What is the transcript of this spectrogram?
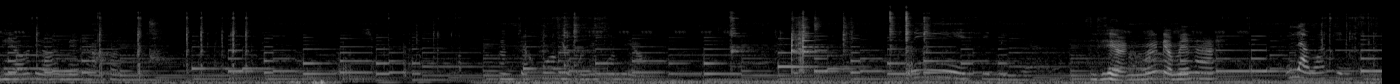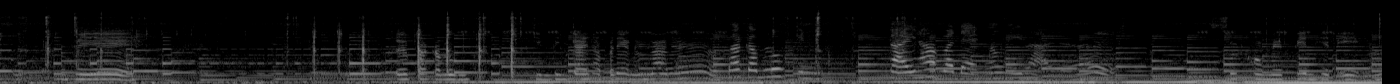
เดี๋ยวเดี๋ยวให้แม่ถามก่อนมันจะคว่ำหรือมันจะคว่ำเดียวนี่สีเหลืองสีเหลืองเว้ยเดี๋ยวแม่ทานี่เรามากินสี เหลืองโอเคเออปลากับลุงกินปิ้งไก่ทับปลาแดกน้ำลาเด้อมากับลูกกินไก่ท่าประแดกน้องนีหลายเลยสูตรของแม่ปิ้นเฮ็ดเองนะ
